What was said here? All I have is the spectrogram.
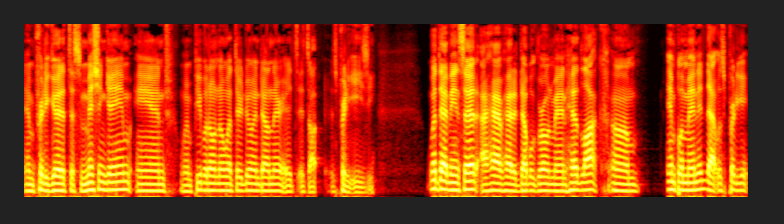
am pretty good at the submission game, and when people don't know what they're doing down there, it's it's it's pretty easy. With that being said, I have had a double grown man headlock um, implemented. That was pretty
